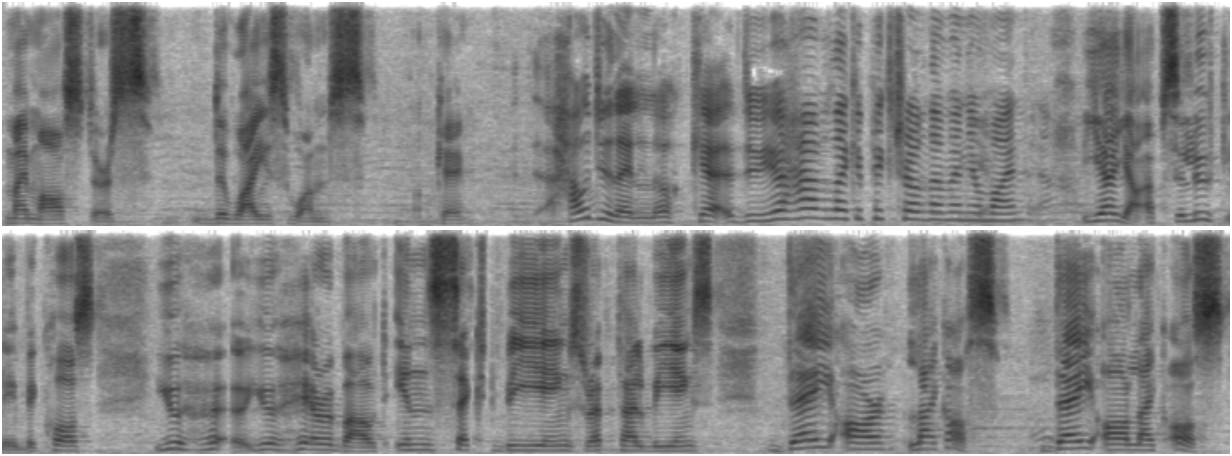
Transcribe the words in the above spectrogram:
my masters, the wise ones. Okay. How do they look? Do you have like a picture of them in your yeah. mind? Yeah. yeah, yeah, absolutely. Because you you hear about insect beings, reptile beings. They are like us. They are like us.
